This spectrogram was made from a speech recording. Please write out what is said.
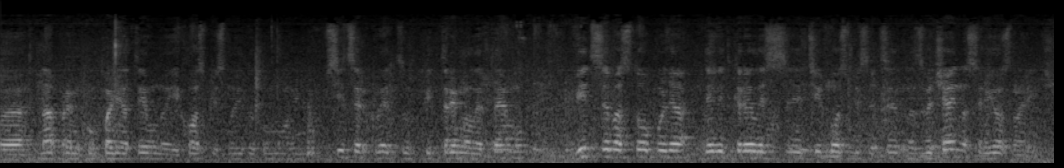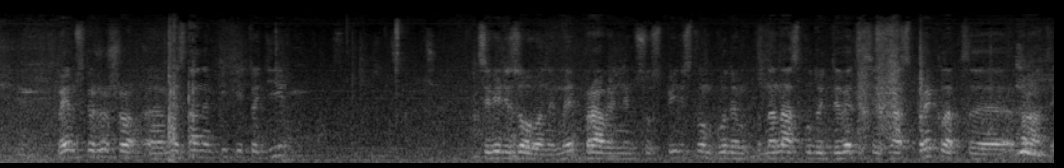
в напрямку паліативної хоспісної допомоги. Всі церкви тут підтримали тему. Від Севастополя, де відкрились ці хоспіси, це надзвичайно серйозна річ. Бо я вам скажу, що е, ми станемо тільки тоді, цивілізованими, правильним суспільством, будем, на нас будуть дивитися з нас приклад е, брати,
